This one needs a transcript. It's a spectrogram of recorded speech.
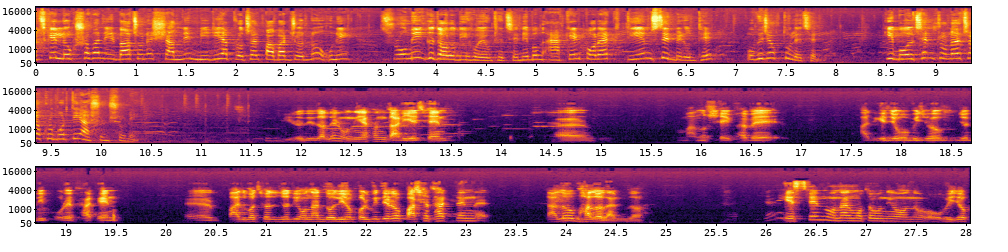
আজকের লোকসভা নির্বাচনের সামনে মিডিয়া প্রচার পাবার জন্য উনি শ্রমিক দরদি হয়ে উঠেছেন এবং একের পর এক টিএমসির বিরুদ্ধে অভিযোগ তুলেছেন। কি বলছেন প্রলয় চক্রবর্তী? আসুন শুনি। বিরোধী দলের উনি এখন দাঁড়িয়েছেন মানুষ সেইভাবে আজকে যে অভিযোগ যদি করে থাকেন পাঁচ বছর যদি ওনার দলীয় কর্মীদেরও পাশে থাকতেন, তাহলেও ভালো লাগতো। এসছেন ওনার মতো উনি অভিযোগ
